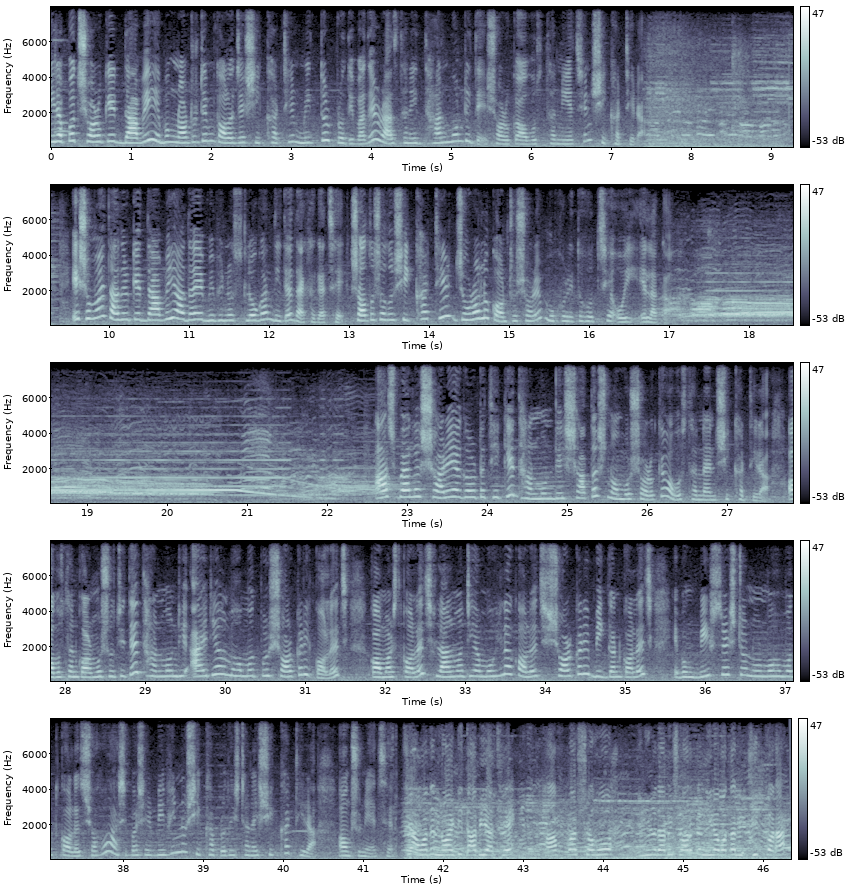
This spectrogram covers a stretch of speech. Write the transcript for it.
নিরাপদ সড়কের দাবি এবং নটরডেম কলেজের শিক্ষার্থীর মৃত্যুর প্রতিবাদে রাজধানীর ধানমন্ডিতে সড়কে অবস্থান নিয়েছেন শিক্ষার্থীরা। এ সময় তাদেরকে দাবি আদায়ে বিভিন্ন স্লোগান দিতে দেখা গেছে। শত শত শিক্ষার্থীর জোরালো কণ্ঠস্বরে মুখরিত হচ্ছে ওই এলাকা। আজ বেলা সাড়ে এগারোটা থেকে ধানমন্ডির সাতাশ নম্বর সড়কে অবস্থান নেন শিক্ষার্থীরা। অবস্থান কর্মসূচিতে ধানমন্ডি আইডিয়াল মোহাম্মদপুর সরকারি কলেজ, কমার্স কলেজ, লালমাটিয়া মহিলা কলেজ, সরকারি বিজ্ঞান কলেজ এবং বীরশ্রেষ্ঠ নূর মোহাম্মদ কলেজ সহ আশেপাশের বিভিন্ন শিক্ষা প্রতিষ্ঠানের শিক্ষার্থীরা অংশ নিয়েছেন। আমাদের নয়টি দাবি আছে সহ বিভিন্ন দাবি সরকার নিরাপত্তা নিশ্চিত করা।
